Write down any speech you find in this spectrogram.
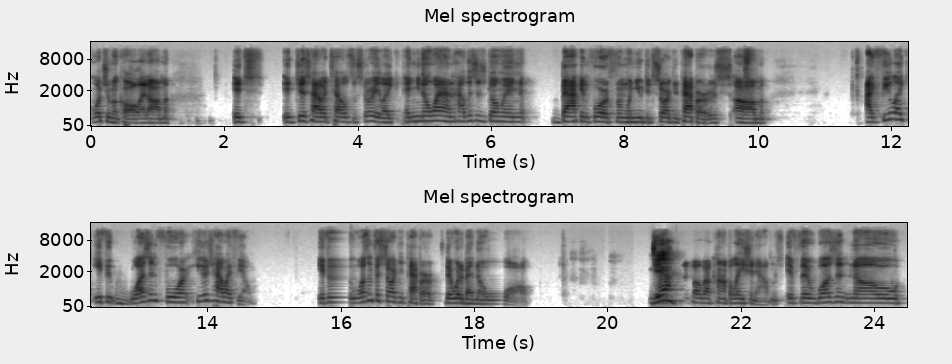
what you call it um it's it just how it tells the story like and you know what and how this is going back and forth from when you did sergeant peppers um i feel like if it wasn't for here's how i feel if it wasn't for sergeant pepper there would have been no wall Yeah. talk about compilation albums. If there wasn't no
